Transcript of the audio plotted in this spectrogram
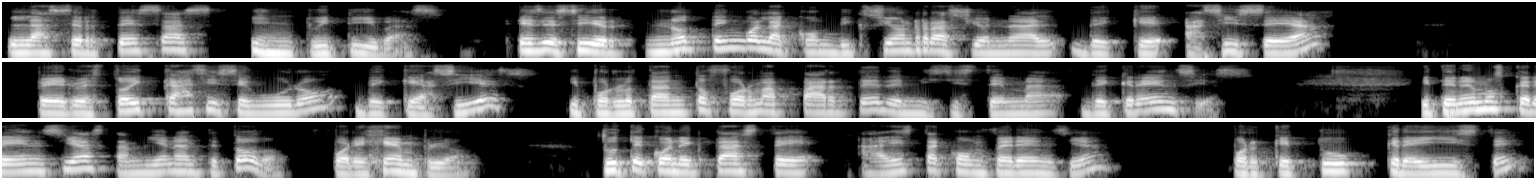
las certezas intuitivas. Es decir, no tengo la convicción racional de que así sea, pero estoy casi seguro de que así es y por lo tanto forma parte de mi sistema de creencias. Y tenemos creencias también ante todo. Por ejemplo, tú te conectaste a esta conferencia porque tú creíste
